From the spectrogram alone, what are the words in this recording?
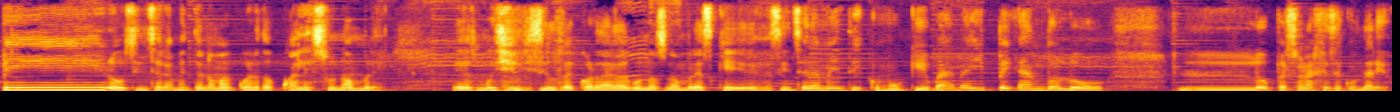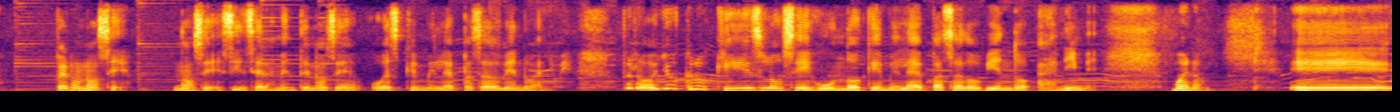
pero sinceramente no me acuerdo cuál es su nombre. Es muy difícil recordar algunos nombres que sinceramente como que van ahí pegando lo, lo personaje secundario. Pero no sé, no sé, sinceramente no sé. O es que me la he pasado viendo anime pero yo creo que es lo segundo que me la he pasado viendo anime. Bueno, eh,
